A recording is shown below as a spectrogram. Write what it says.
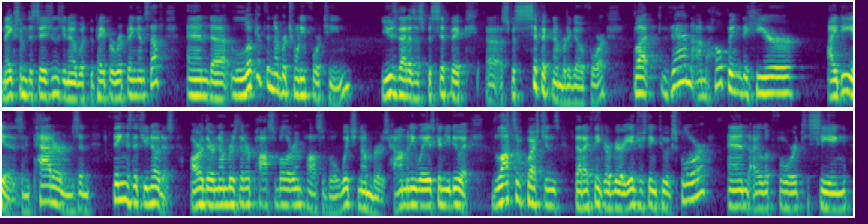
make some decisions, you know, with the paper ripping and stuff, and uh, look at the number 2014. Use that as a specific uh, a specific number to go for. But then I'm hoping to hear ideas and patterns and things that you notice. Are there numbers that are possible or impossible? Which numbers? How many ways can you do it? Lots of questions that I think are very interesting to explore, and I look forward to seeing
